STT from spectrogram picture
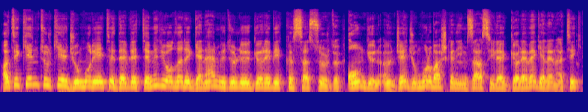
Atik'in Türkiye Cumhuriyeti Devlet Demiryolları Genel Müdürlüğü görevi kısa sürdü. 10 gün önce Cumhurbaşkanı imzasıyla göreve gelen Atik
